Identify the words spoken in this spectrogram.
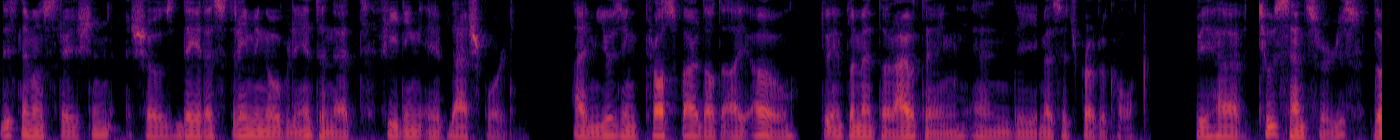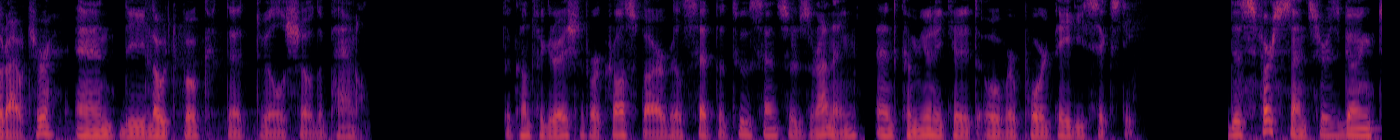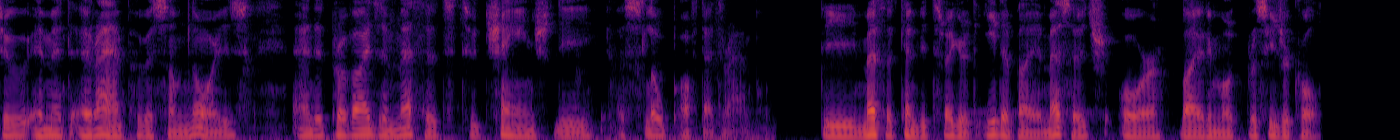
This demonstration shows data streaming over the internet feeding a dashboard. I'm using crossbar.io to implement the routing and the message protocol. We have two sensors, the router and the notebook that will show the panel. The configuration for Crossbar will set the two sensors running and communicate over port 8060. This first sensor is going to emit a ramp with some noise and it provides a method to change the uh, slope of that ramp. The method can be triggered either by a message or by a remote procedure call.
